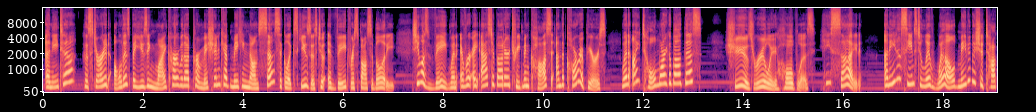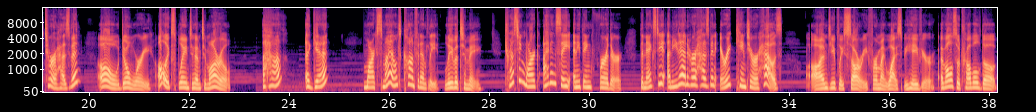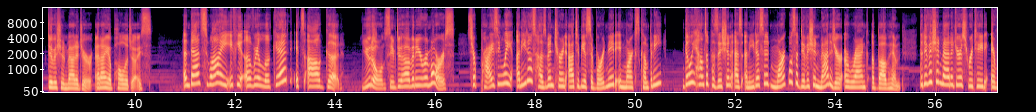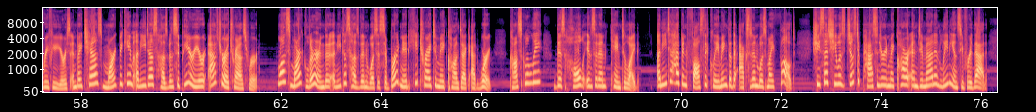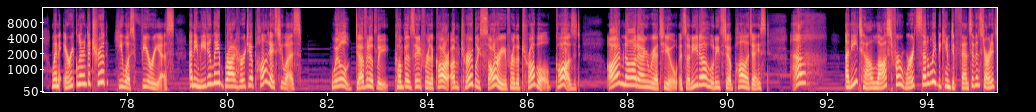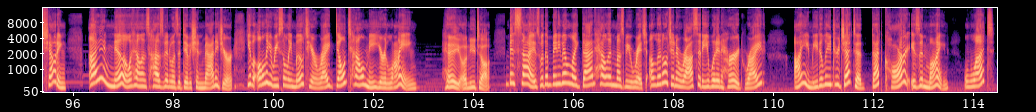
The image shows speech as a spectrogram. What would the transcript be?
Anita, who started all this by using my car without permission, kept making nonsensical excuses to evade responsibility. She was vague whenever I asked about her treatment costs and the car repairs. When I told Mark about this, she is really hopeless. He sighed. Anita seems to live well. Maybe we should talk to her husband? Oh, don't worry. I'll explain to him tomorrow. Uh huh? Again? Mark smiled confidently. Leave it to me. Trusting Mark, I didn't say anything further. The next day, Anita and her husband Eric came to her house. I'm deeply sorry for my wife's behavior. I've also troubled the division manager, and I apologize. And that's why, if you overlook it, it's all good. You don't seem to have any remorse. Surprisingly, Anita's husband turned out to be a subordinate in Mark's company. Though he held a position as Anita said, Mark was a division manager, a rank above him. The division managers rotate every few years, and by chance, Mark became Anita's husband's superior after a transfer. Once Mark learned that Anita's husband was a subordinate, he tried to make contact at work. Consequently, this whole incident came to light. Anita had been falsely claiming that the accident was my fault. She said she was just a passenger in my car and demanded leniency for that. When Eric learned the truth, he was furious and immediately brought her to apologize to us. We'll definitely compensate for the car. I'm terribly sorry for the trouble caused. I'm not angry at you. It's Anita who needs to apologize. Uh, Anita, lost for words, suddenly became defensive and started shouting. I didn't know Helen's husband was a division manager. You've only recently moved here, right? Don't tell me you're lying. Hey, Anita. Besides, with a minivan like that, Helen must be rich. A little generosity wouldn't hurt, right? I immediately interjected, That car isn't mine. What?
